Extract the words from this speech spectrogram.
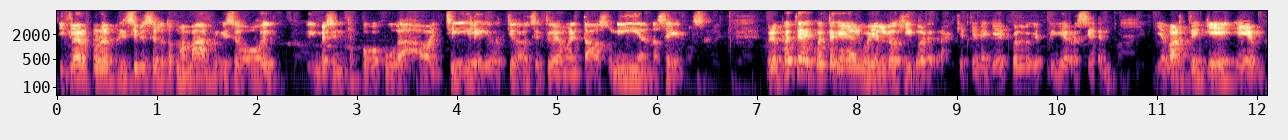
Y claro, uno al principio se lo toma mal, porque dice, oh, inversionistas poco jugados en Chile, qué cuestión, si estuviéramos en Estados Unidos, no sé qué cosa. Pero después te das cuenta que hay algo bien lógico detrás, que tiene que ver con lo que expliqué recién. Y aparte que eh,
